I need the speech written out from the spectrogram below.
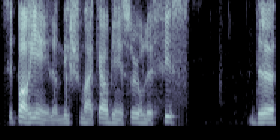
c'est pas rien. Mick Schumacher, bien sûr, le fils de,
